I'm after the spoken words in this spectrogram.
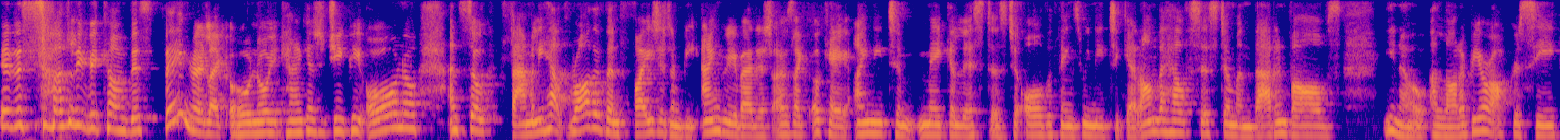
it, has suddenly become this thing, right? Like, oh no, you can't get a GP. Oh no. And so, family health, rather than fight it and be angry about it, I was like, okay, I need to make a list as to all the things we need to get on the health system. And that involves, you know, a lot of bureaucracy.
